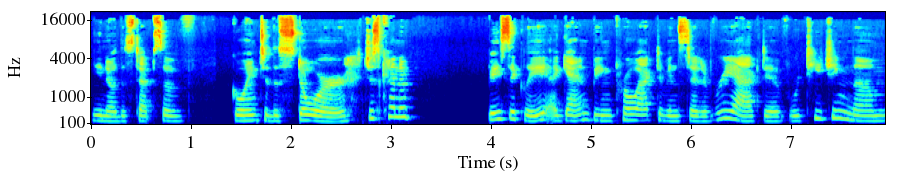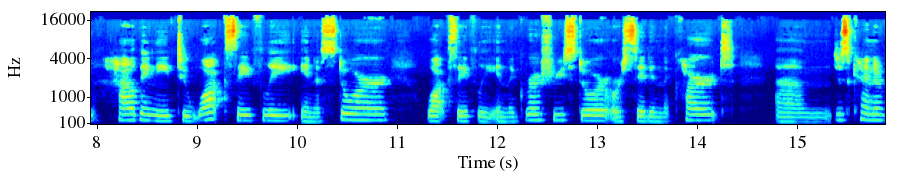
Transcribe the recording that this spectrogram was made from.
you know, the steps of going to the store, just kind of Basically, again, being proactive instead of reactive, we're teaching them how they need to walk safely in a store, walk safely in the grocery store, or sit in the cart. Um, just kind of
